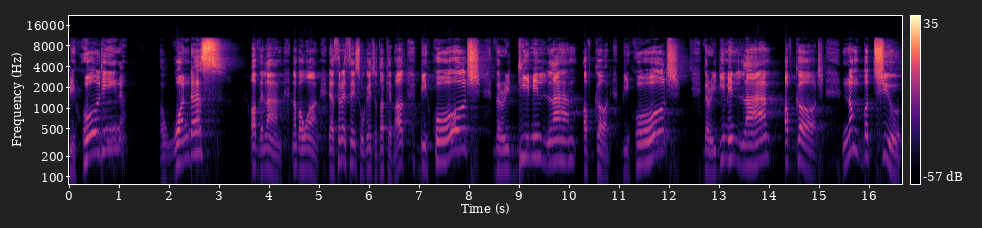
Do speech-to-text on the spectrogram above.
Beholding the wonders of the Lamb. Number one, there are three things we're going to talk about. Behold the redeeming Lamb of God. Behold the redeeming Lamb of God. Number two,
